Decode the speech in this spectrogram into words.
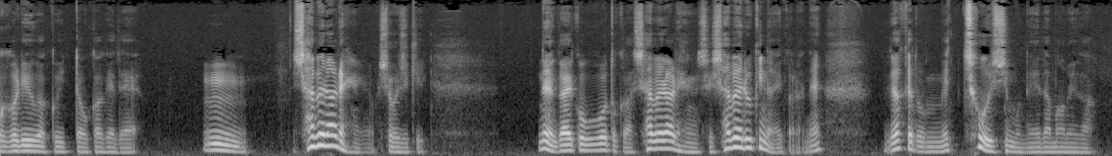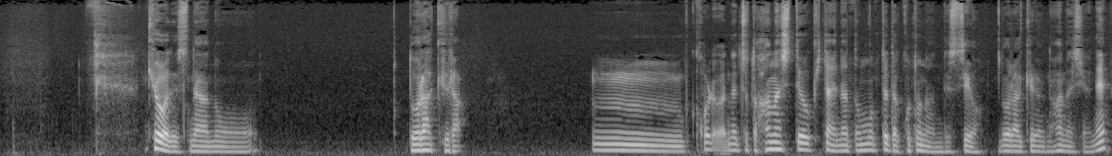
学留学行ったおかげで。うん。喋られへんよ正直。ね外国語とか喋られへんし喋る気ないからね。だけどめっちゃ美味しいもんね枝豆が。今日はですねあのドラキュラ。うーんこれはねちょっと話しておきたいなと思ってたことなんですよ。ドラキュラの話はね。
